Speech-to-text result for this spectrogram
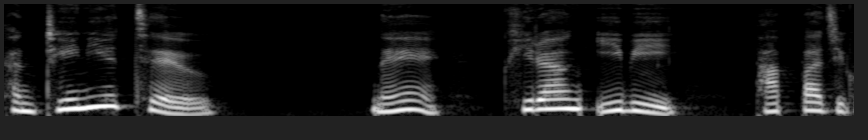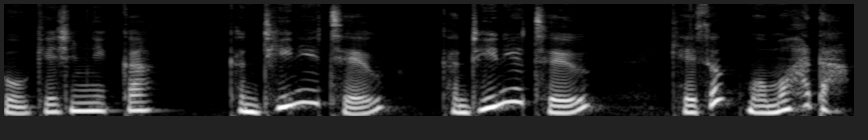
continue to. 네, 귀랑 입이 바빠지고 계십니까? continue to, continue to. 계속 뭐뭐 하다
